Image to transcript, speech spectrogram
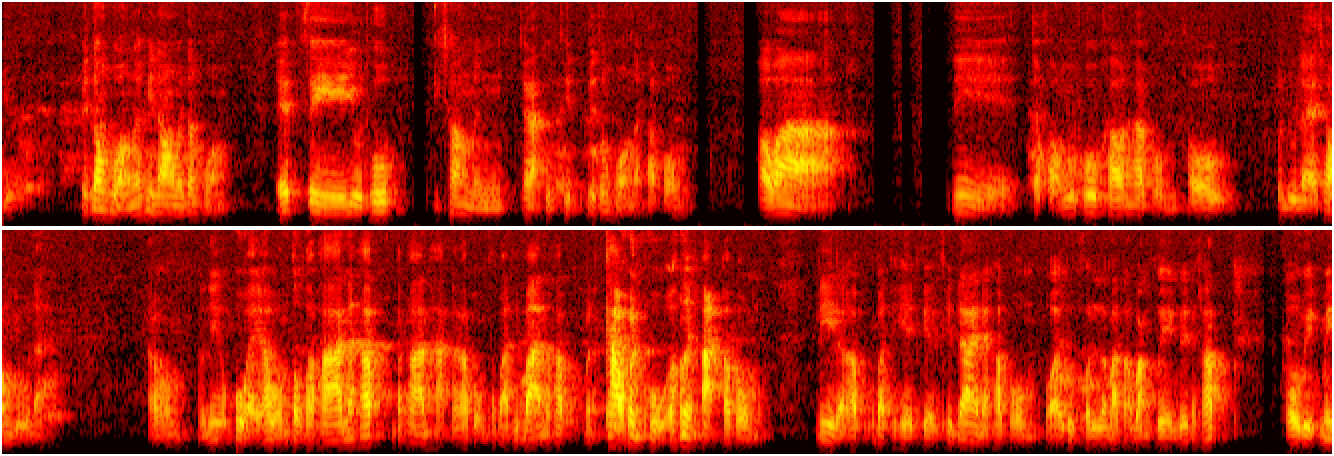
อยู่ ไม่ต้องห่วงนะพี่น้องไม่ต้องห่วง FC YouTube อีกช่องหนึ่งชนะทุกทิศไม่ต้องห่วงนะครับผม เพราะว่า นี่เจ้าของ YouTube เขานะครับ ผมเขาคนดูแลช่องอยู่นะครับผมวันนี้เขาป่วยครับผมตกสะพานนะครับสะพานหักนะครับ ผมสะพานที่บ้านนะครับ มันเก่ามันผุก็เลยหักครับผม นี่แหละครับอุบัติเหตุเกิดขึ้นได้นะครับ ผมขอให้ทุกคนระมัดระวังตัวเองด้วยนะครับโควิดไม่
